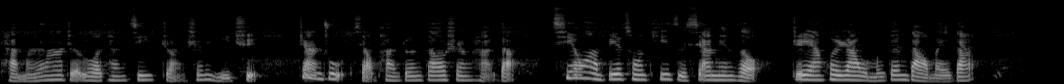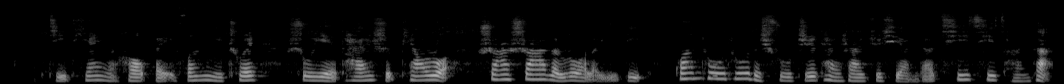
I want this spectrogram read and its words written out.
卡门拉着落汤鸡转身离去。站住！小胖墩高声喊道：“千万别从梯子下面走！这样会让我们更倒霉的。几天以后，北风一吹，树叶开始飘落，刷刷的落了一地。光秃秃的树枝看上去显得凄凄惨惨。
